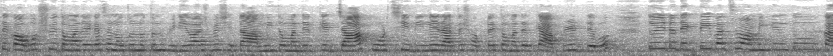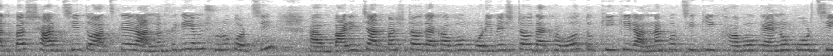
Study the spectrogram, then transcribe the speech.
থেকে অবশ্যই তোমাদের কাছে নতুন নতুন ভিডিও আসবে, সেটা আমি তোমাদেরকে যা করছি দিনে রাতে সবটাই তোমাদেরকে আপডেট দেব। তো এটা দেখতেই পাচ্ছ, আমি কিন্তু কাজবাজ সারছি, তো আজকে রান্না থেকেই আমি শুরু করছি। বাড়ির চারপাশটাও দেখাবো, পরিবেশটাও দেখাবো, তো কি কি রান্না করছি, কি খাব, কেন করছি,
